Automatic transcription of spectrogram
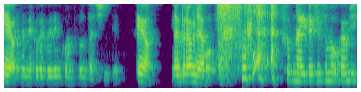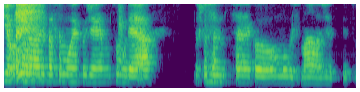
já Jo. jsem jako takový ten konfrontační typ. Jo, to je pravda. ho- schopná jít, takže jsem ho okamžitě oslovila, řekla jsem mu, jako, že o co mu jde a trošku Mhm. jsem se jako mu vysmála, že je to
